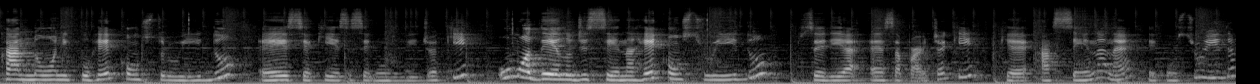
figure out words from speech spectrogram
canônico reconstruído. É esse aqui, esse segundo vídeo aqui. O modelo de cena reconstruído seria essa parte aqui, que é a cena, né, reconstruída,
